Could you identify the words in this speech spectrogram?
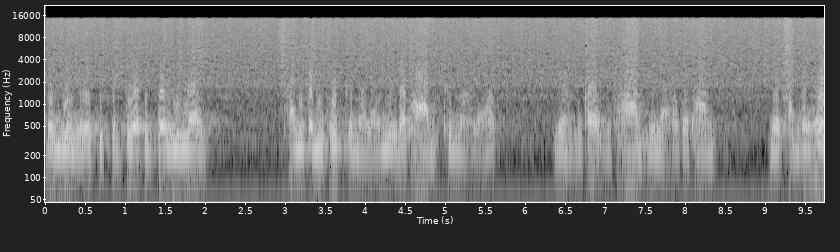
เดินเวียนอยู่ในจิตเป็นตัวเป็นตนรุนแรงคราวนี้ก็มีทุกข์ขึ้นมาแล้วมีอุปทานขึ้นมาแล้ว เนี่ยมันก็อุทานนี่แหละอุปทานในขันทั้งห้า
